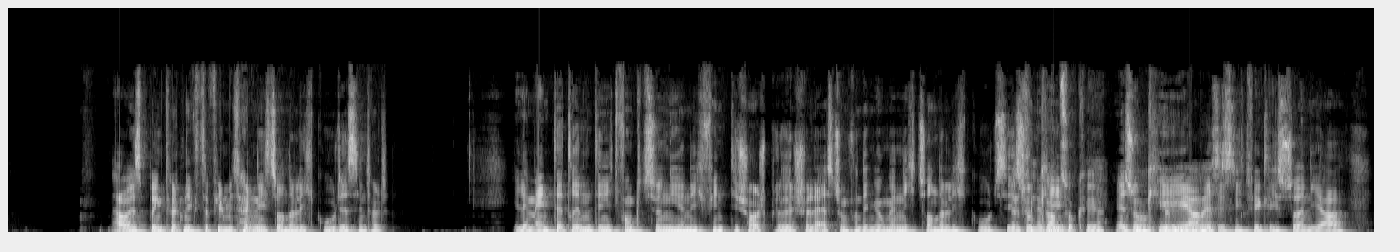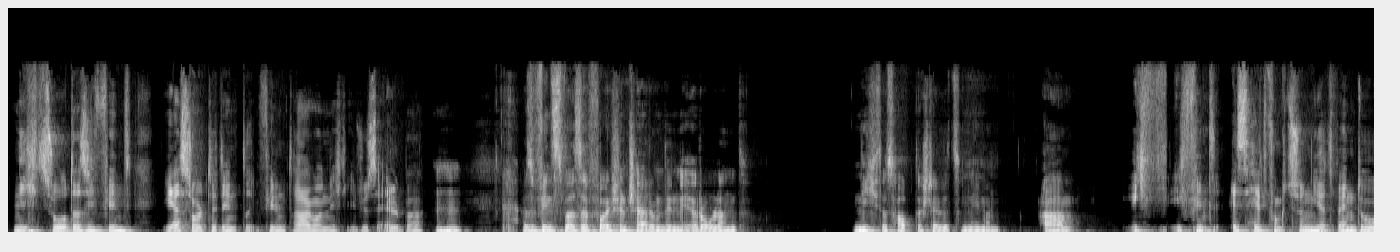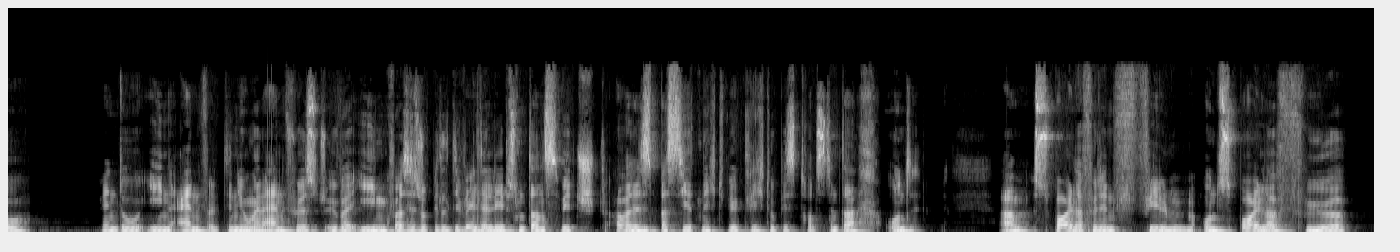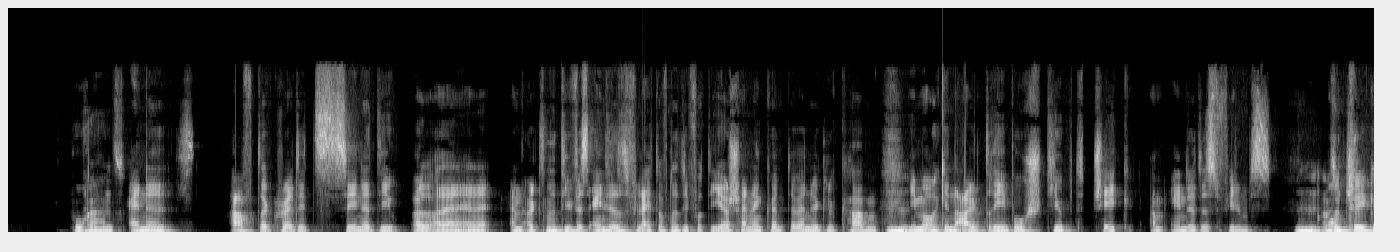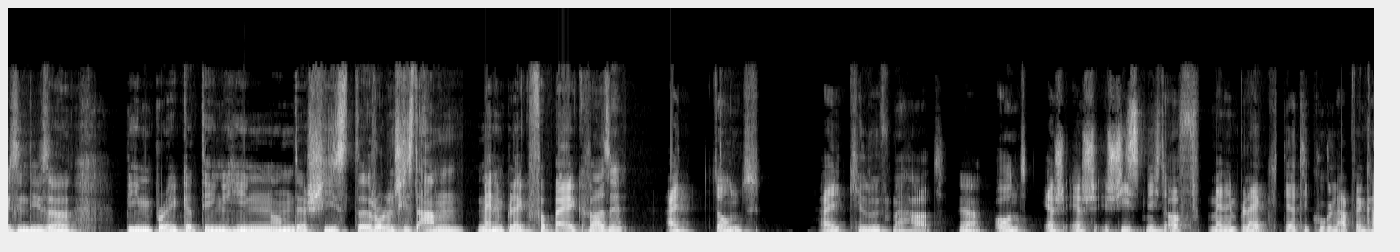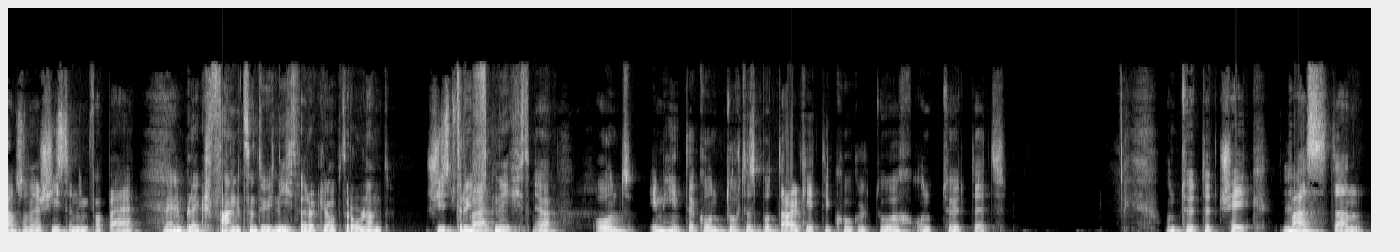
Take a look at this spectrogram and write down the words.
Aber es bringt halt nichts. Der Film ist halt nicht sonderlich gut. Es sind halt Elemente drin, die nicht funktionieren. Ich finde die schauspielerische Leistung von dem Jungen nicht sonderlich gut. Sie ist okay. Ganz okay. Ist also, okay, aber es ist nicht wirklich so ein Ja. Nicht so, dass ich finde, er sollte den Film tragen und nicht Idris Elba. Mhm. Also findest du, war es eine falsche Entscheidung, den Roland nicht als Hauptdarsteller zu nehmen? Ähm, ich ich finde, es hätte funktioniert, wenn du wenn du ihn ein, den Jungen einführst, über ihn quasi so ein bisschen die Welt erlebst und dann switcht. Aber mhm. das passiert nicht wirklich, du bist trotzdem da. Und ähm, Spoiler für den Film und Spoiler für Burans. eine After-Credits-Szene, die also eine, ein alternatives Ende, das vielleicht auf einer DVD erscheinen könnte, wenn wir Glück haben. Mhm. Im Original-Drehbuch stirbt Jake am Ende des Films. Mhm. Also und Jake ist in dieser Beambreaker-Ding hin und er schießt, Roland schießt an meinen Black vorbei quasi. I don't, I kill with my heart. Ja. Und er, er schießt nicht auf meinen Black, der die Kugeln abwehren kann, sondern er schießt an ihm vorbei. Meinen Black fangt natürlich nicht, weil er glaubt, Roland schießt trifft vorbei. nicht. Ja. Und im Hintergrund durch das Portal geht die Kugel durch und tötet und tötet Jake, mhm. was dann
